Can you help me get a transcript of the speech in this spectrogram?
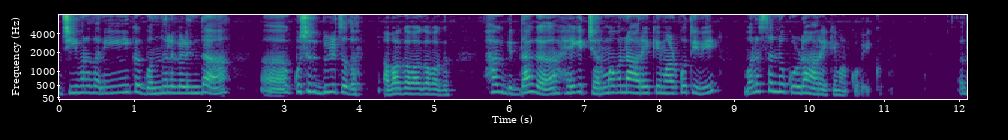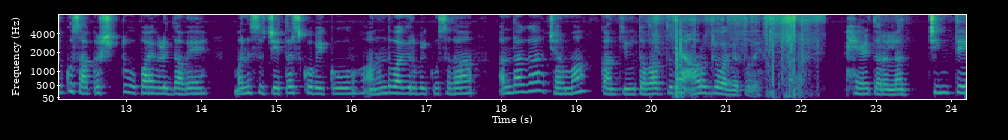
ಜೀವನದ ಅನೇಕ ಗೊಂದಲಗಳಿಂದ ಕುಸಿದು ಬೀಳ್ತದೆ ಅವಾಗ ಅವಾಗ ಅವಾಗ. ಹಾಗೆ ಬಿದ್ದಾಗ ಹೇಗೆ ಚರ್ಮವನ್ನು ಆರೈಕೆ ಮಾಡ್ಕೋತೀವಿ, ಮನಸ್ಸನ್ನು ಕೂಡ ಆರೈಕೆ ಮಾಡ್ಕೋಬೇಕು. ಅದಕ್ಕೂ ಸಾಕಷ್ಟು ಉಪಾಯಗಳಿದ್ದಾವೆ. ಮನಸ್ಸು ಚೇತರಿಸ್ಕೋಬೇಕು, ಆನಂದವಾಗಿರಬೇಕು ಸದಾ. ಅಂದಾಗ ಚರ್ಮ ಕಾಂತಿಯುತವಾಗ್ತದೆ, ಆರೋಗ್ಯವಾಗಿರ್ತದೆ. ಹೇಳ್ತಾರಲ್ಲ, ಚಿಂತೆ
